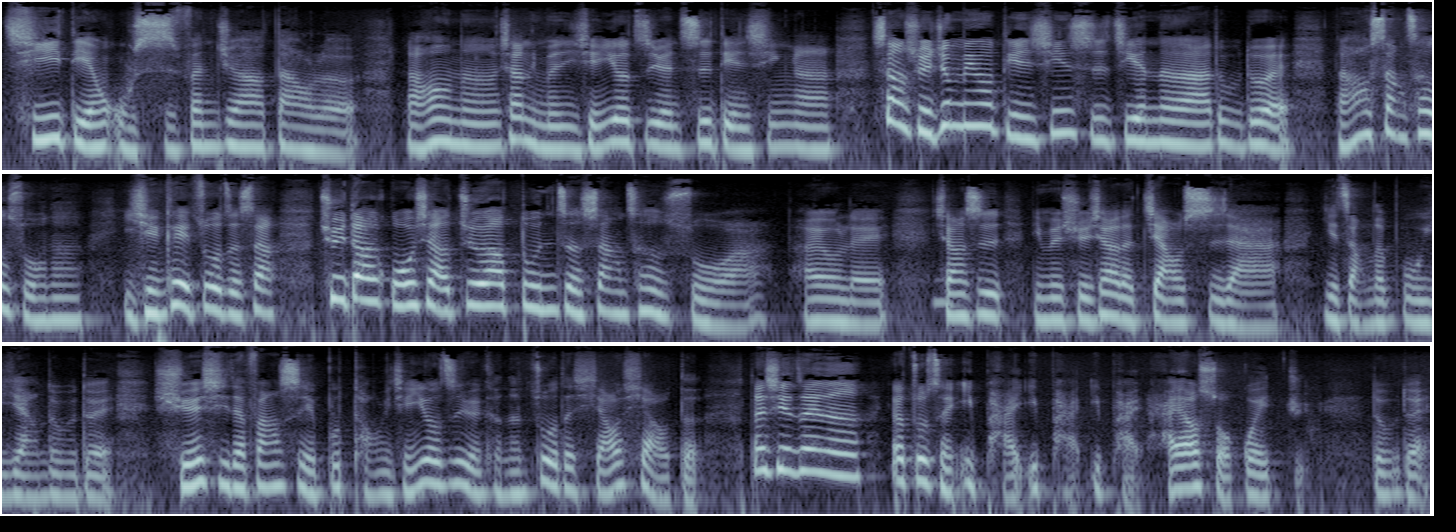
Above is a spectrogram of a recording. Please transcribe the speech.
七点五十分就要到了。然后呢，像你们以前幼稚园吃点心啊，上学就没有点心时间了啊，对不对？然后上厕所呢，以前可以坐着上，去到国小就要蹲着上厕所啊。还有嘞，像是你们学校的教室啊，也长得不一样，对不对？学习的方式也不同。以前幼稚园可能坐的小小的，但现在呢，要做成一排一排一排，还要守规矩，对不对？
